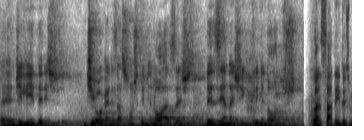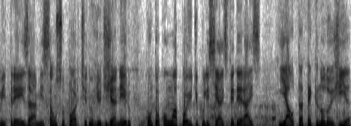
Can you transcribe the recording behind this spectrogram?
é, de líderes de organizações criminosas, dezenas de criminosos. Lançada em 2003, a Missão Suporte no Rio de Janeiro contou com o apoio de policiais federais e alta tecnologia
